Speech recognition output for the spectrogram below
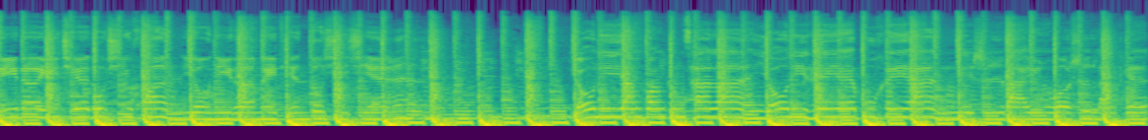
你的一切都喜欢，有你的每天都新鲜，有你阳光更灿烂，有你黑夜不黑暗，你是白云，我是蓝天。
